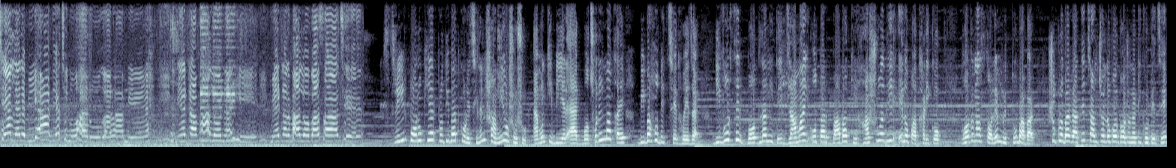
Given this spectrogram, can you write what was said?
ছেলের বিহা দিয়েছেন উহারু গ্রামে মেয়েটা ভালো নেই মেয়েটার ভালোবাসা আছে স্ত্রীর পরকীয়ার প্রতিবাদ করেছিলেন স্বামী ও শ্বশুর। এমনকি বিয়ের এক বছরের মাথায় বিবাহ বিচ্ছেদ হয়ে যায়। ডিভোর্সের বদলা নিতে জামাই ও তার বাবাকে হাসুয়া দিয়ে এলো পাথারি কোপ। ঘটনাস্থলে মৃত্যু বাবার। শুক্রবার রাতে চাঞ্চল্যকর ঘটনাটি ঘটেছে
